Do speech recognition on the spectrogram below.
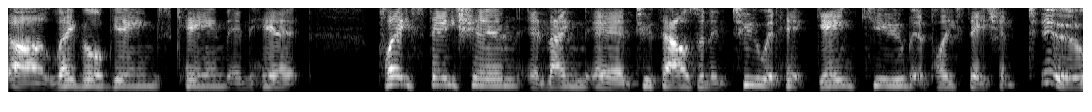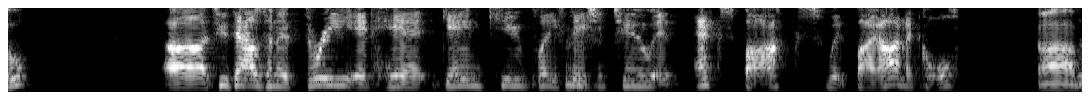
uh, Lego games came and hit PlayStation, and nine and 2002 it hit GameCube and PlayStation 2. Uh, 2003 it hit GameCube, PlayStation 2, and Xbox with Bionicle. Ah, Mm.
